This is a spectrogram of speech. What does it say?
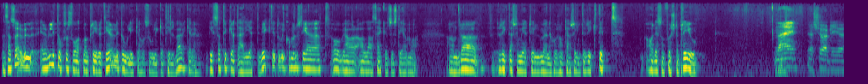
men sen så är det, väl, är det väl lite också så att man prioriterar lite olika hos olika tillverkare. Vissa tycker att det här är jätteviktigt och vill kommunicera att oh, vi har alla säkerhetssystem. Och andra riktar sig mer till människor som kanske inte riktigt har det som första prio. Nej, jag körde ju...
